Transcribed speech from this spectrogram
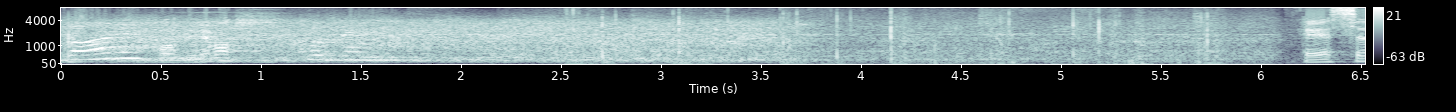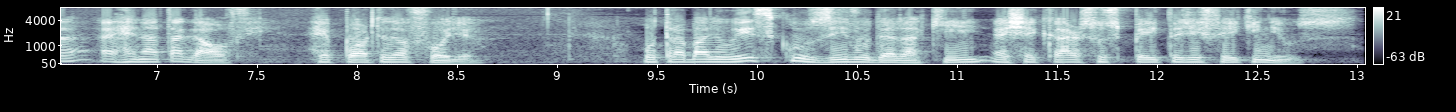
Bora? Podemos? Podemos. Essa é Renata Galfi, repórter da Folha. O trabalho exclusivo dela aqui é checar suspeitas de fake news.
